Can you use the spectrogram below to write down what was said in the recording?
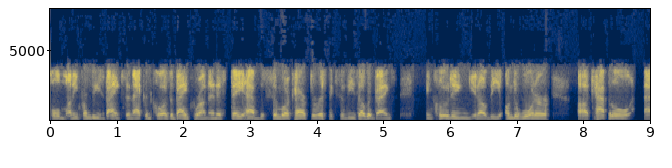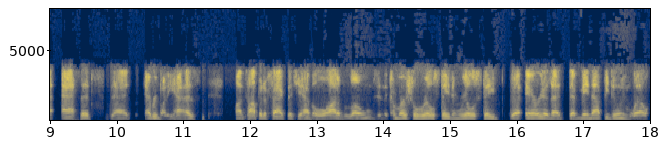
pull money from these banks, and that could cause a bank run. And if they have the similar characteristics of these other banks, including you know the underwater uh, capital a- assets that everybody has, on top of the fact that you have a lot of loans in the commercial real estate and real estate uh, area that that may not be doing well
